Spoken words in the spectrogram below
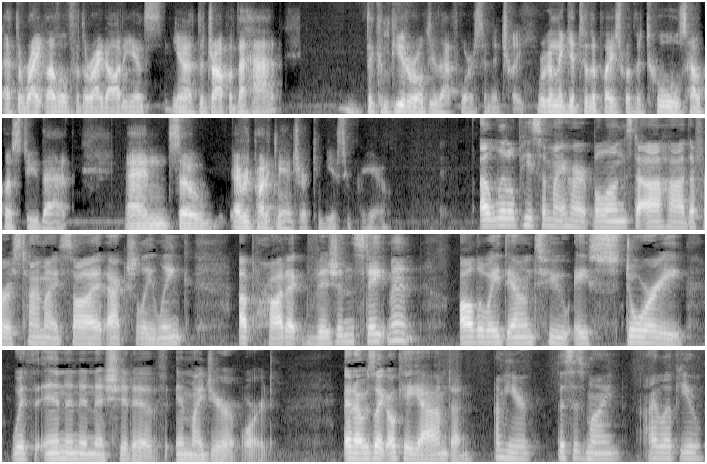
at the right level for the right audience, you know, at the drop of a hat, the computer will do that for us eventually. We're going to get to the place where the tools help us do that. And so every product manager can be a superhero. A little piece of my heart belongs to AHA. The first time I saw it actually link a product vision statement all the way down to a story within an initiative in my Jira board. And I was like, okay, yeah, I'm done. I'm here. This is mine. I love you.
